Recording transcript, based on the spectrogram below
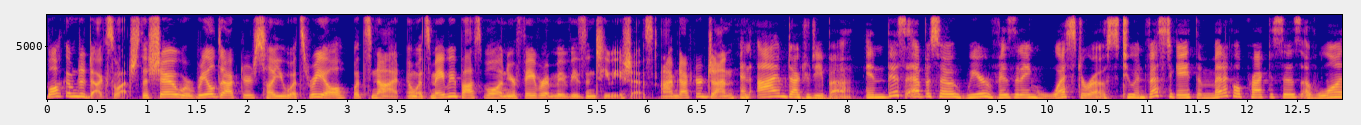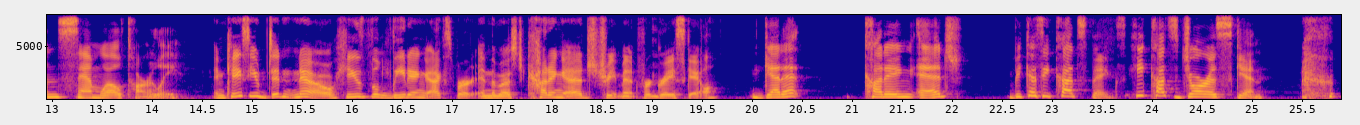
Welcome to Docs Watch, the show where real doctors tell you what's real, what's not, and what's maybe possible in your favorite movies and TV shows. I'm Dr. Jen. And I'm Dr. Deepa. In this episode, we're visiting Westeros to investigate the medical practices of one Samwell Tarly. In case you didn't know, he's the leading expert in the most cutting edge treatment for grayscale. Get it? Cutting edge? Because he cuts things. He cuts Jorah's skin.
